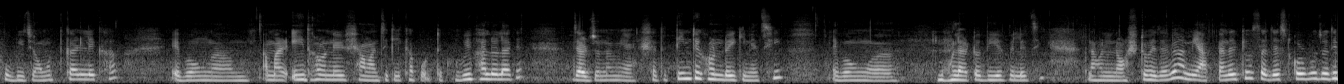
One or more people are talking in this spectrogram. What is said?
খুবই চমৎকার লেখা এবং আমার এই ধরনের সামাজিক লেখা পড়তে খুবই ভালো লাগে। যার জন্য আমি একসাথে তিনটে খণ্ডই কিনেছি এবং আহ, দিয়ে ফেলেছি না হলে নষ্ট হয়ে যাবে। আমি আপনাদেরকেও সাজেস্ট করব যদি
